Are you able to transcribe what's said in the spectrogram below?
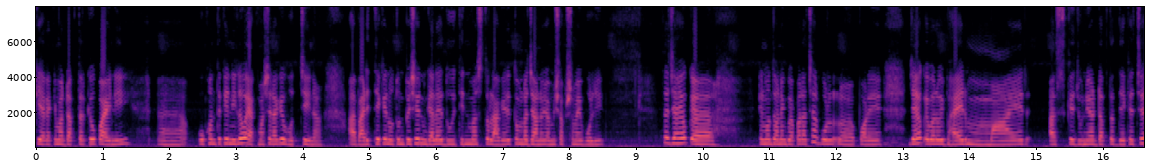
কে কাকিমার ডাক্তারকেও পাইনি ওখান থেকে নিলেও এক মাসের আগে হচ্ছেই না। আর বাড়ির থেকে নতুন পেশেন্ট গেলে দুই তিন মাস তো লাগে, তোমরা জানোই আমি সবসময় বলি। তা যাই হোক এর মধ্যে অনেক ব্যাপার আছে আর বল পরে। যাই হোক, এবার ওই ভাইয়ের মায়ের আজকে জুনিয়র ডাক্তার দেখেছে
